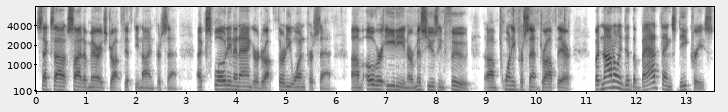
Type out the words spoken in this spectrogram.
Sex outside of marriage dropped 59%. Exploding in anger dropped 31%. Um, overeating or misusing food, um, 20% drop there. But not only did the bad things decrease,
